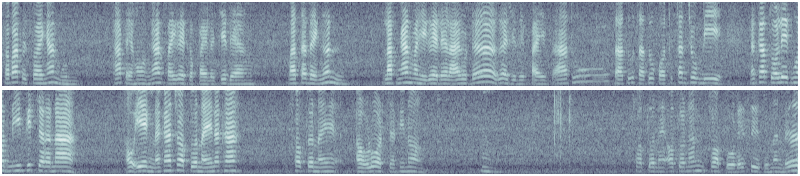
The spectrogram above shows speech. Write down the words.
เขาพาไปซอยงานบุญพาไปห้องงานใส่เอ้ยกับไปละเจ๊แดง ว่าจะได้เงิน รับงานมาให้เอ้ยหลายๆรถเด้อเอ้ยสิได้ไปสาธุสาธุสาธุขอทุกท่านโชคดีนะคะตัวเลขงวดนี้พิจารณา เอาเองนะคะ ชอบตัวไหนนะคะ ชอบตัวไหน เอาโลดจ้ะพี่น้องอชอบตัวไหนเอาตัวนั้น ชอบตัวได้ซื้อตัวนั้นเด้อ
